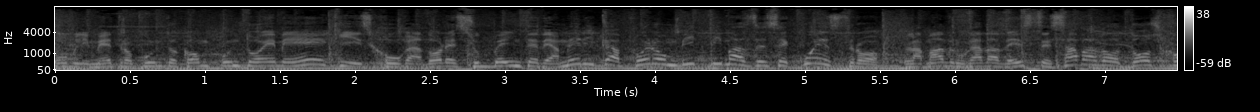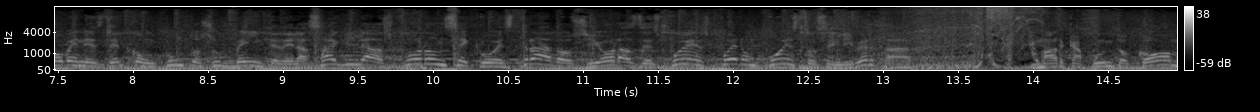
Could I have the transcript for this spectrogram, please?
Publimetro.com.mx Jugadores sub-20 de América fueron víctimas de secuestro. La madrugada de este sábado, dos jóvenes del conjunto sub-20 de las Águilas fueron secuestrados y horas después fueron puestos en libertad. Marca.com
